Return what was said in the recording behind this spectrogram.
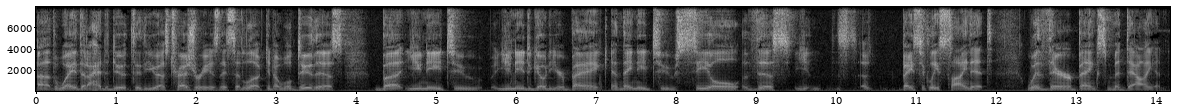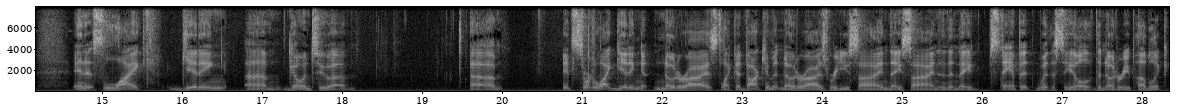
uh, the way that I had to do it through the U.S. Treasury is they said, look, you know, we'll do this, but you need to you need to go to your bank and they need to seal this, uh, basically sign it with their bank's medallion, and it's like getting um, going to a. Um, it's sort of like getting notarized, like a document notarized, where you sign, they sign, and then they stamp it with a seal of the notary public.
